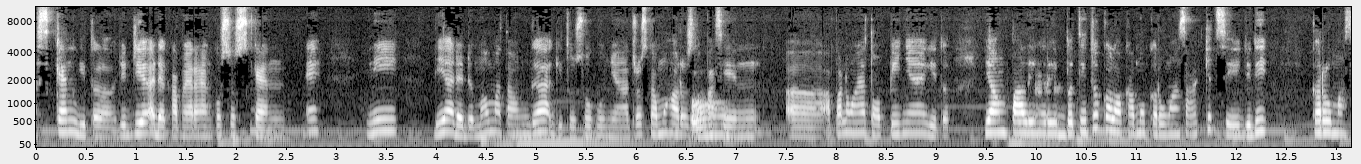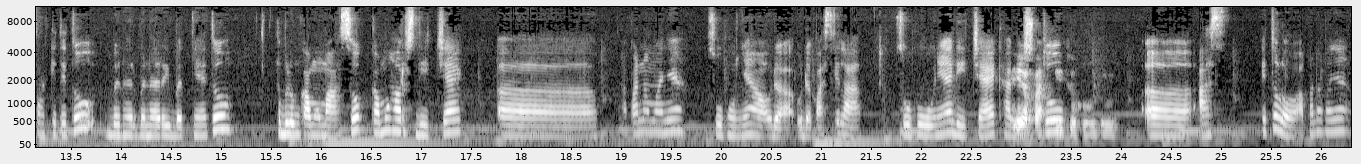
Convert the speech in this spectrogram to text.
scan gitu loh. Jadi ada kamera yang khusus scan eh ini dia ada demam atau enggak? gitu suhunya. Terus kamu harus Oh. lepasin eh, apa namanya topinya gitu. Yang paling ribet itu kalau kamu ke rumah sakit sih. Jadi ke rumah sakit itu benar-benar ribetnya itu sebelum kamu masuk kamu harus dicek eh, apa namanya suhunya. Udah udah pastilah suhunya dicek Iya habis itu suhu dulu. eh, as itu loh apa namanya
